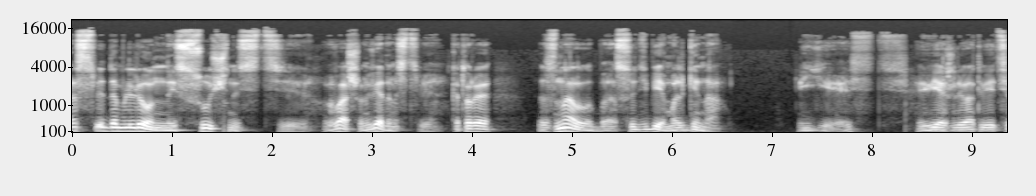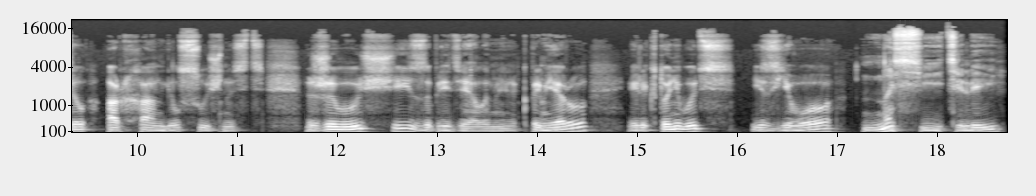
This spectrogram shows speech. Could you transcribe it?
осведомленной сущности в вашем ведомстве, которая знала бы о судьбе Мальгина? Есть. – вежливо ответил Архангел Сущность, живущий за пределами, к примеру, или кто-нибудь из его носителей.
